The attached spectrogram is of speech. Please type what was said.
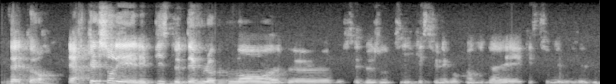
D'accord. Alors, quelles sont les, pistes de développement euh, de, ces deux outils, questionner vos candidats et questionner vos élus?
